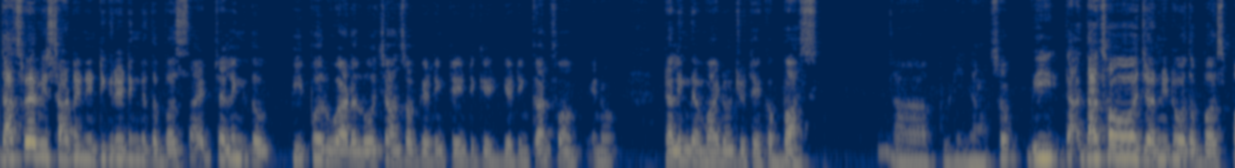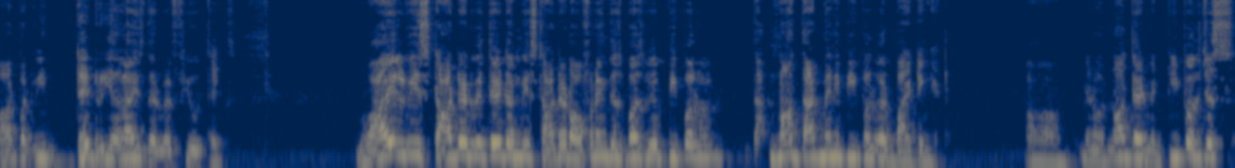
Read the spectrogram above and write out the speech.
that's where we started integrating with the bus side telling the people who had a low chance of getting train ticket getting confirmed you know telling them why don't you take a bus uh, putting out. So we that, that's how our journey to the bus part. But we did realize there were few things. While we started with it and we started offering this bus, we people not that many people were biting it. Uh, you know, not that many people just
